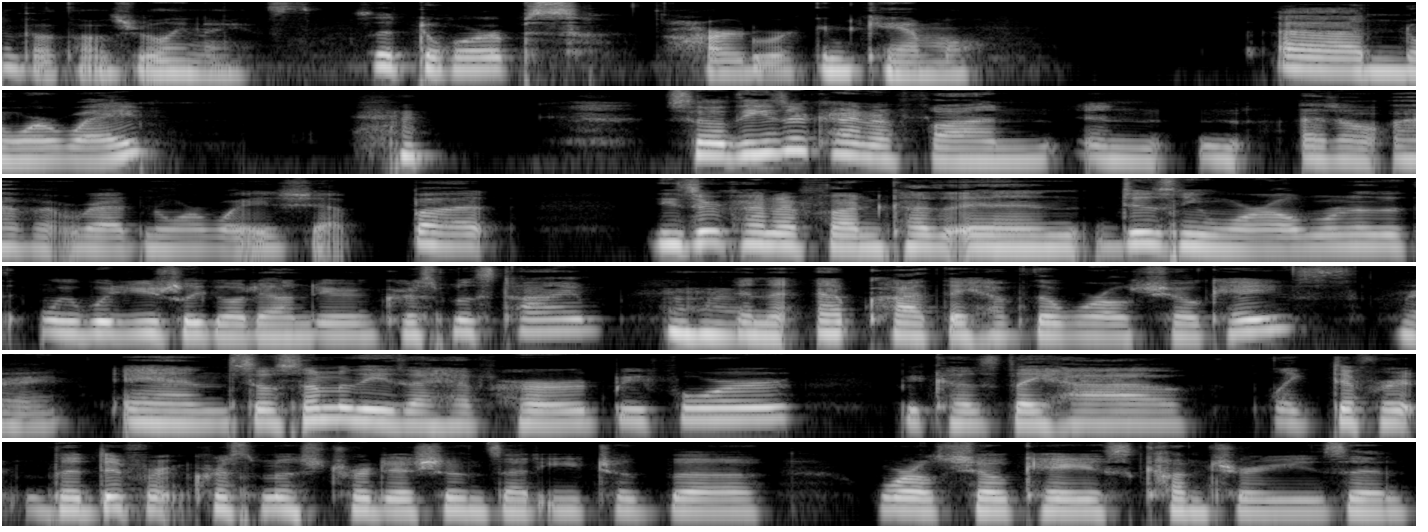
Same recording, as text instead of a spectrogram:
I thought that was really nice. It's adorbs. Hardworking camel. Uh, Norway. so these are kind of fun, and and I don't, I haven't read Norway's yet, but these are kind of fun because in Disney World, one of the th- we would usually go down during Christmas time, Mhm. and at Epcot they have the World Showcase, Right. and so some of these I have heard before because they have like different the different Christmas traditions at each of the World Showcase countries, and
